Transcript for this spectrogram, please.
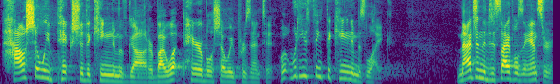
How shall we picture the kingdom of God, or by what parable shall we present it? What, what do you think the kingdom is like? Imagine the disciples' answer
